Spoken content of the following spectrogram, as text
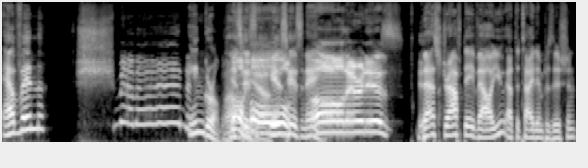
Evan Schmevin. Engram Oh, is, his, yeah. is his name. Oh, there it is. Best draft day value at the tight end position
